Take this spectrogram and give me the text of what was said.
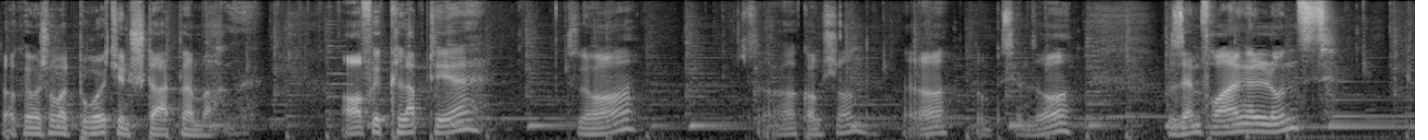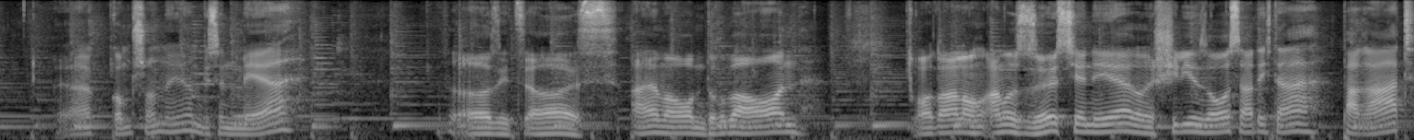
So können wir schon mal Brötchenstartler machen. Aufgeklappt hier. So. So, komm schon. Ja, so ein bisschen so. Senf reingelunzt. Ja, komm schon hier, ein bisschen mehr. So sieht's aus. Einmal oben drüber hauen. Und dann noch ein anderes Söschen hier. So eine Chili-Sauce hatte ich da parat.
